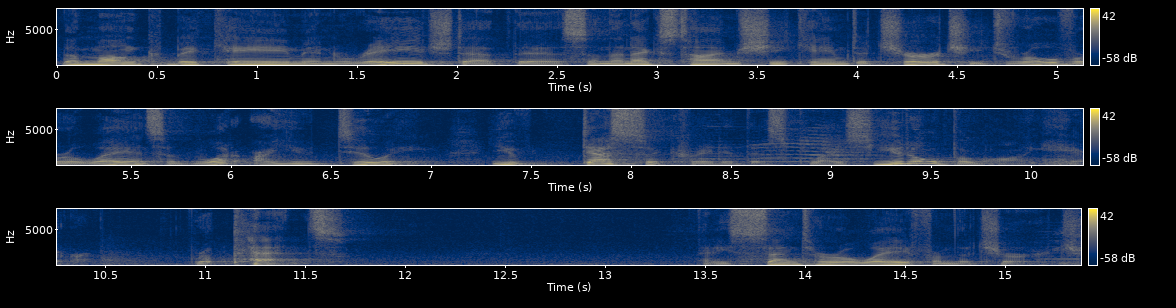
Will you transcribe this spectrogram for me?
The monk became enraged at this, and the next time she came to church, he drove her away and said, What are you doing? You've desecrated this place. You don't belong here. Repent and he sent her away from the church.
